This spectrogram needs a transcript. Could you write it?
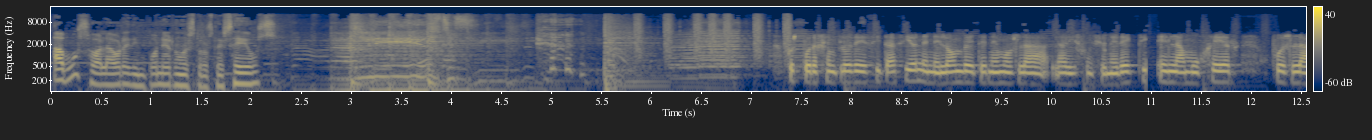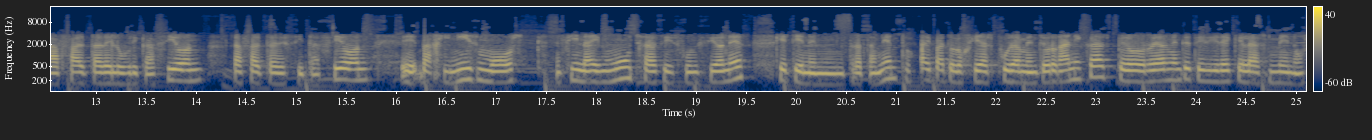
abuso a la hora de imponer nuestros deseos. Pues por ejemplo de excitación en el hombre tenemos la, la disfunción eréctil, en la mujer pues la falta de lubricación, la falta de excitación, eh, vaginismos, en fin, hay muchas disfunciones que tienen tratamiento. Hay patologías puramente orgánicas, pero realmente te diré que las menos.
